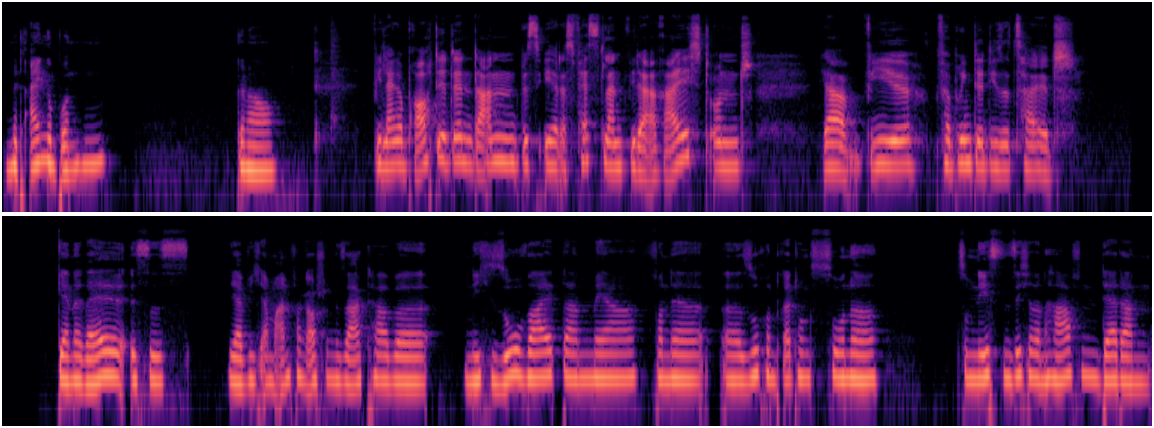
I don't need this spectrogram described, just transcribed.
mit eingebunden. Genau. Wie lange braucht ihr denn dann, bis ihr das Festland wieder erreicht? Und ja, wie verbringt ihr diese Zeit? Generell ist es ja, wie ich am Anfang auch schon gesagt habe, nicht so weit dann mehr von der äh, Such- und Rettungszone zum nächsten sicheren Hafen, der dann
